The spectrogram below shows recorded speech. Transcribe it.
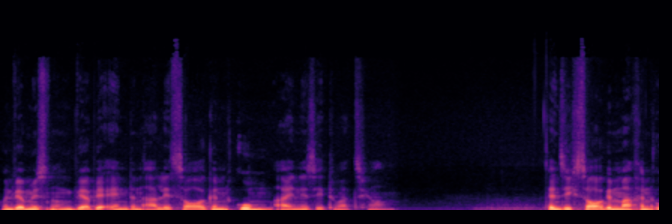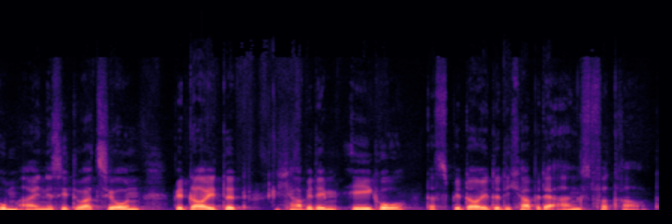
und wir müssen und wir beenden alle Sorgen um eine Situation. Denn sich Sorgen machen um eine Situation bedeutet, ich habe dem Ego, das bedeutet, ich habe der Angst vertraut.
